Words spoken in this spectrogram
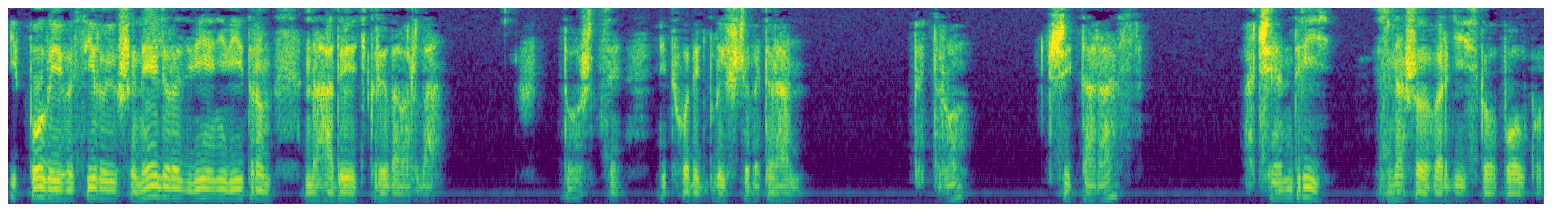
і поле його сірою шинелю, розвіяні вітром, нагадують крила орла. Хто ж це підходить ближче ветеран? Петро? Чи Тарас? А чи Андрій з нашого гвардійського полку?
